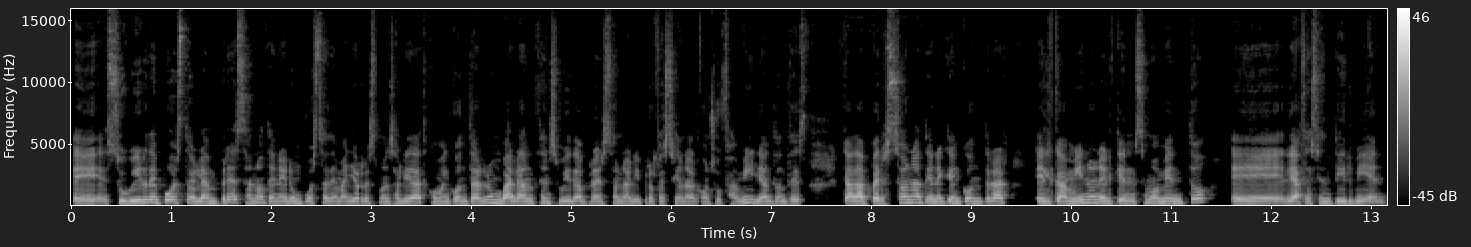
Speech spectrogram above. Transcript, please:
eh, subir de puesto en la empresa, ¿no? Tener un puesto de mayor responsabilidad, como encontrar un balance en su vida personal y profesional con su familia. Entonces, cada persona tiene que encontrar el camino en el que en ese momento le hace sentir bien.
